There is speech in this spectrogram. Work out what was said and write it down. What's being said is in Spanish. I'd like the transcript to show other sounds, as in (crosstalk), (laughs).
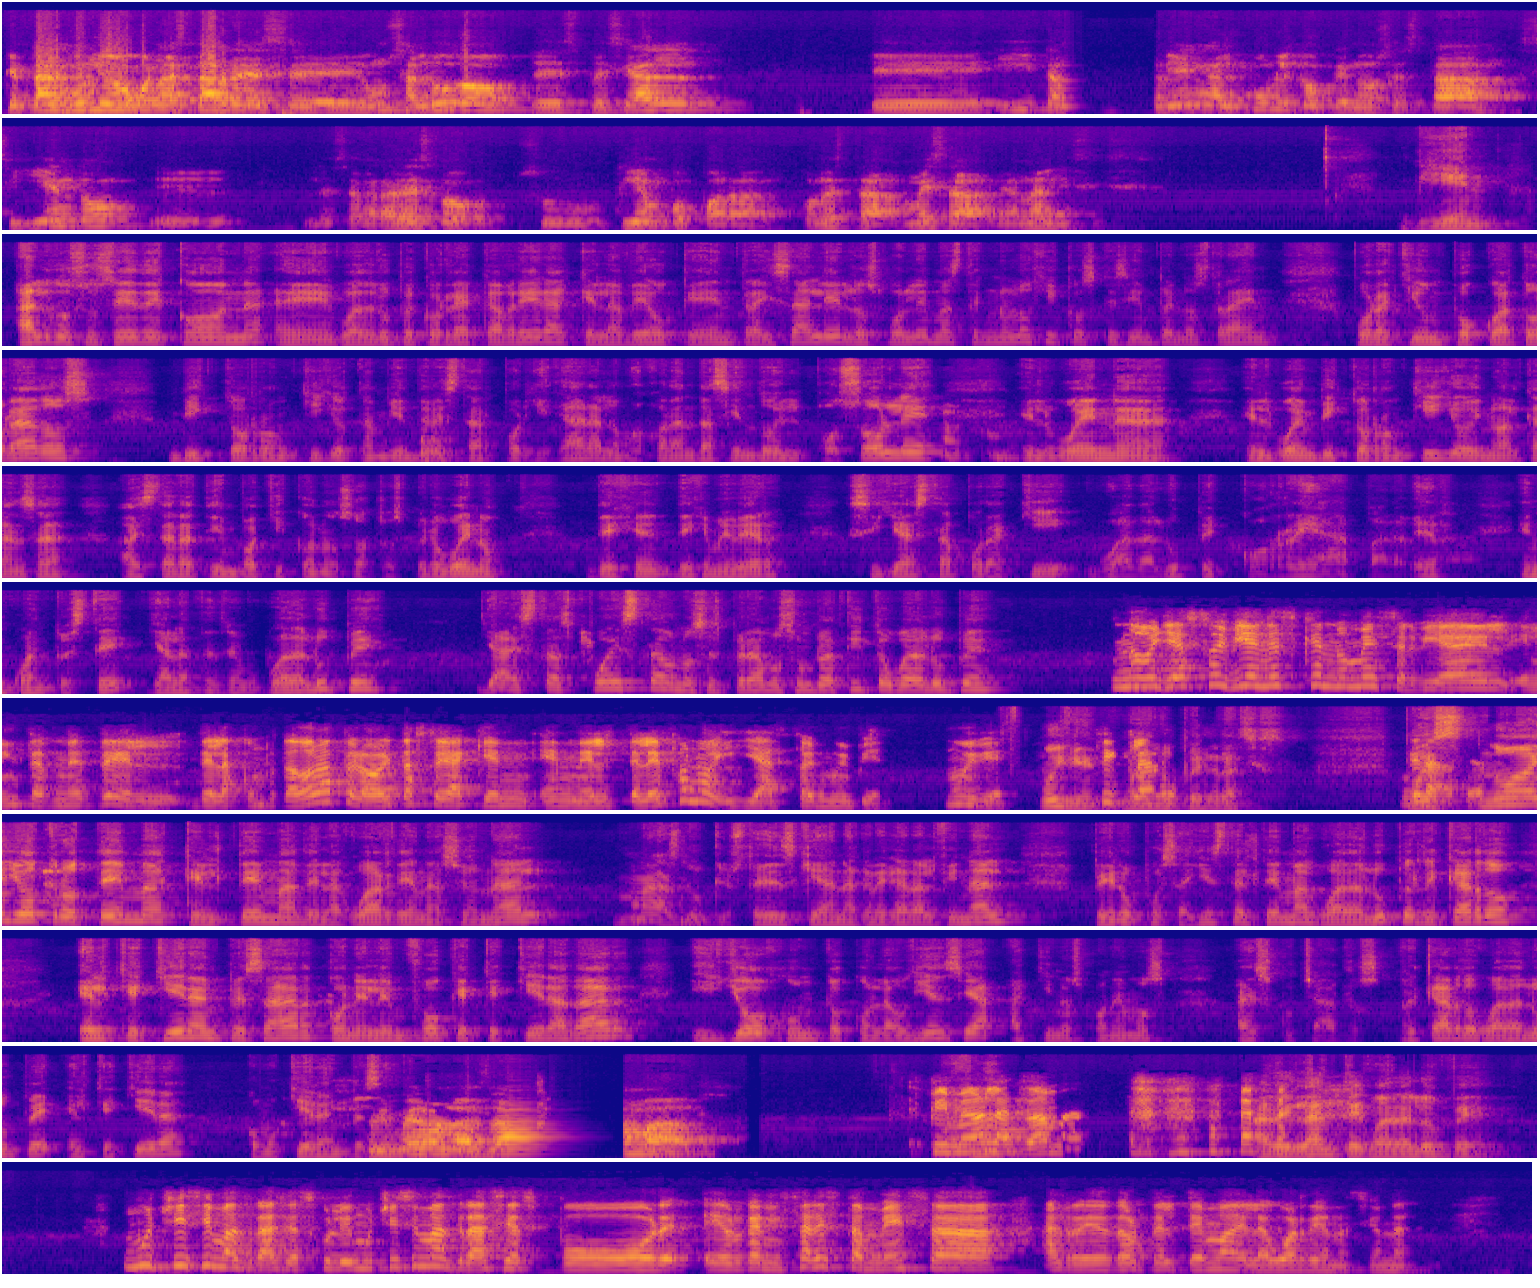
¿Qué tal, Julio? Buenas tardes. Eh, un saludo especial eh, y también al público que nos está siguiendo. Eh, les agradezco su tiempo para con esta mesa de análisis. Bien, algo sucede con Guadalupe Correa Cabrera, que la veo que entra y sale, los problemas tecnológicos que siempre nos traen por aquí un poco atorados. Víctor Ronquillo también debe estar por llegar, a lo mejor anda haciendo el pozole, el buen el buen Víctor Ronquillo y no alcanza a estar a tiempo aquí con nosotros. Pero bueno, déjeme ver si ya está por aquí Guadalupe Correa para ver en cuanto esté, ya la tendremos. Guadalupe, ¿ya estás puesta o nos esperamos un ratito, Guadalupe? No, ya estoy bien, es que no me servía el, internet de la computadora, pero ahorita estoy aquí en, el teléfono y ya estoy muy bien, muy bien. Muy bien, Guadalupe, gracias. Pues no hay otro tema que el tema de la Guardia Nacional más lo que ustedes quieran agregar al final, pero pues ahí está el tema. Guadalupe, Ricardo, el que quiera empezar con el enfoque que quiera dar y yo junto con la audiencia, aquí nos ponemos a escucharlos. Ricardo, Guadalupe, el que quiera, como quiera empezar. Primero las damas. Primero las damas. Adelante, Guadalupe. Muchísimas gracias, Julio, y muchísimas gracias por organizar esta mesa alrededor del tema de la Guardia Nacional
